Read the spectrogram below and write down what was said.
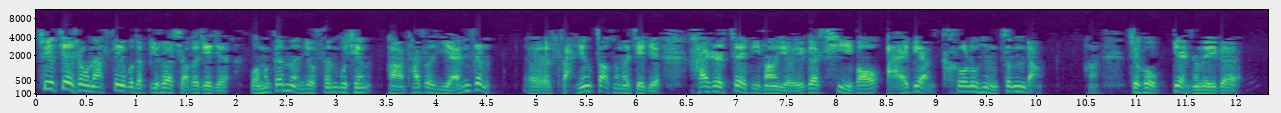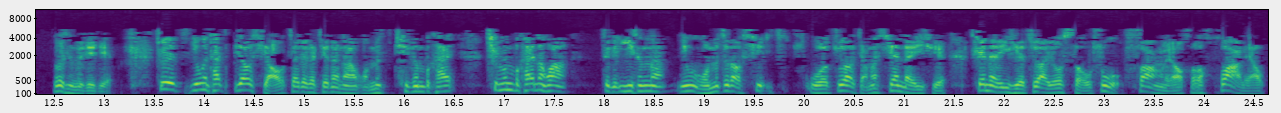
所以这时候呢，肺部的比如说小的结节，我们根本就分不清啊，它是炎症呃反应造成的结节，还是这地方有一个细胞癌变、克隆性增长啊，最后变成了一个。恶性的结节，所以因为它比较小，在这个阶段呢，我们区分不开。区分不开的话，这个医生呢，因为我们知道现我主要讲的现代医学，现代医学主要有手术、放疗和化疗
